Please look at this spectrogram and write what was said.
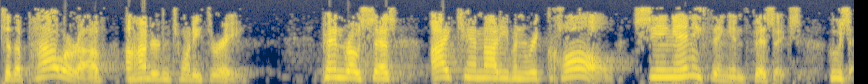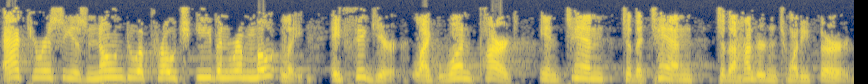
to the power of 123. Penrose says, I cannot even recall seeing anything in physics whose accuracy is known to approach even remotely a figure like one part in 10 to the 10 to the 123rd.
